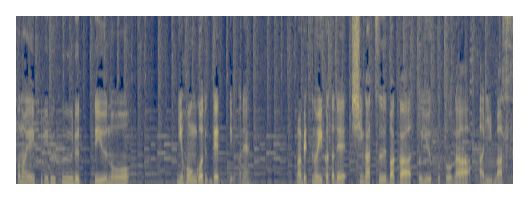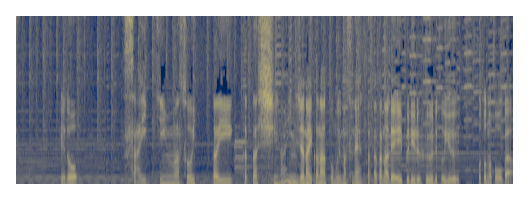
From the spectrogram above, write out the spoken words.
このエイプリルフールっていうのを日本語でっていうかねまあ別の言い方で4月バカということがありますけど最近はそういった言い方しないんじゃないかなと思いますね。カタカナでエイプリルフールということの方が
